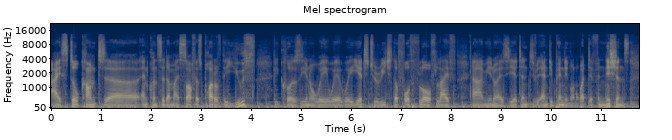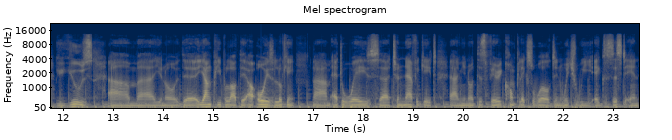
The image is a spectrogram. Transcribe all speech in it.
I still count uh, and consider myself as part of the youth because, you know, we, we're, we're yet to reach the fourth floor of life, um, you know, as yet, and, and depending on what definitions you use. Um, uh, you know, the young people out there are always looking um, at ways uh, to navigate, um, you know, this very complex world in which we exist in.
